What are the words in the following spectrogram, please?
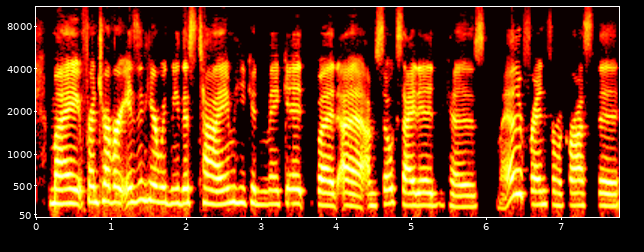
my friend Trevor isn't here with me this time. He couldn't make it, but uh, I'm so excited because my other friend from across the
